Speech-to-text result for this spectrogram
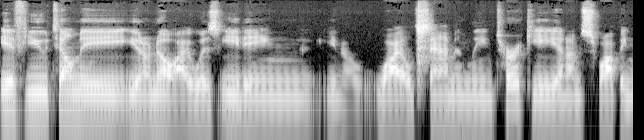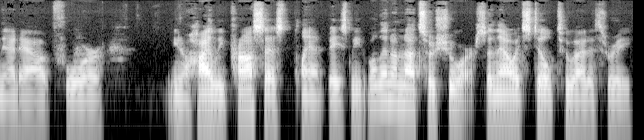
If you tell me, you know, no, I was eating, you know, wild salmon, lean turkey, and I'm swapping that out for, you know, highly processed plant based meat, well, then I'm not so sure. So now it's still two out of three.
